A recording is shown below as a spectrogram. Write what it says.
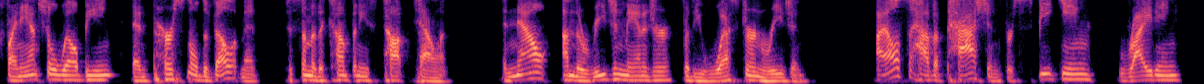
financial well-being, and personal development to some of the company's top talent. And now I'm the region manager for the Western region. I also have a passion for speaking, writing,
